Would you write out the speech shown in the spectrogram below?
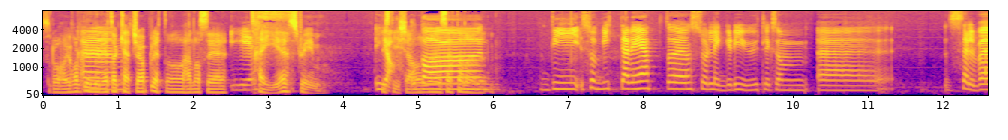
Så da har jo folk mulighet til å Um, catche opp litt og heller se Yes. tredje stream. Hvis Ja, de ikke har har sett den allerede. De, så vidt jeg vet, eh, så legger de ut liksom eh, Selve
